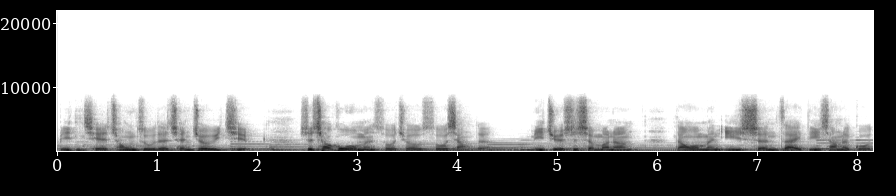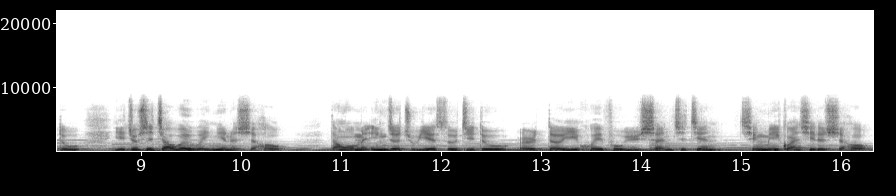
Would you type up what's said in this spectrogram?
并且充足的成就一切，是超过我们所求所想的。秘诀是什么呢？当我们以神在地上的国度，也就是教会为念的时候，当我们因着主耶稣基督而得以恢复与神之间亲密关系的时候，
